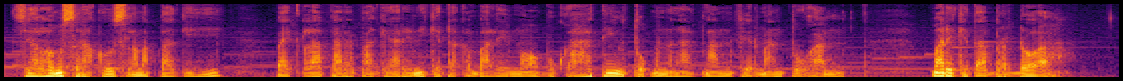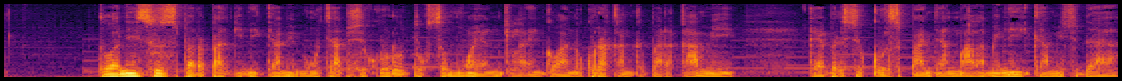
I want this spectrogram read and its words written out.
Shalom seraku, selamat pagi. Baiklah pada pagi hari ini kita kembali mau buka hati untuk mendengarkan firman Tuhan. Mari kita berdoa. Tuhan Yesus pada pagi ini kami mengucap syukur untuk semua yang telah engkau anugerahkan kepada kami. Kayak bersyukur sepanjang malam ini kami sudah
